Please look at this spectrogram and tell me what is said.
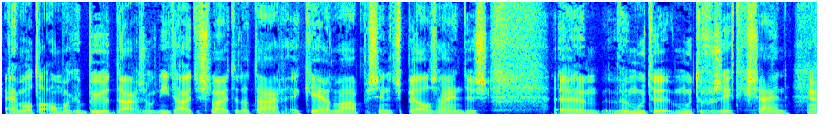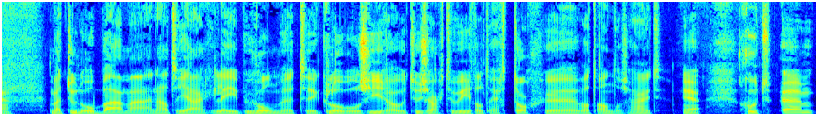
en wat er allemaal gebeurt... daar is ook niet uit te sluiten dat daar kernwapens in het spel zijn. Dus um, we moeten, moeten voorzichtig zijn. Ja. Maar toen Obama een aantal jaar geleden begon met Global Zero... toen zag de wereld er toch uh, wat anders uit. Ja. Goed, um,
